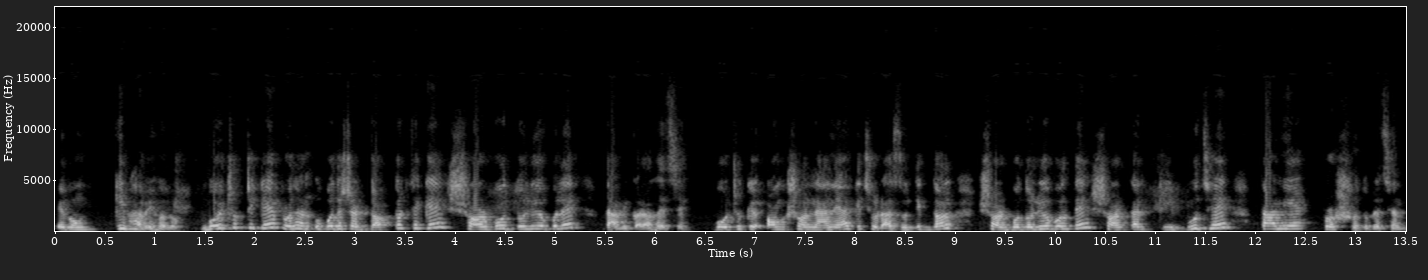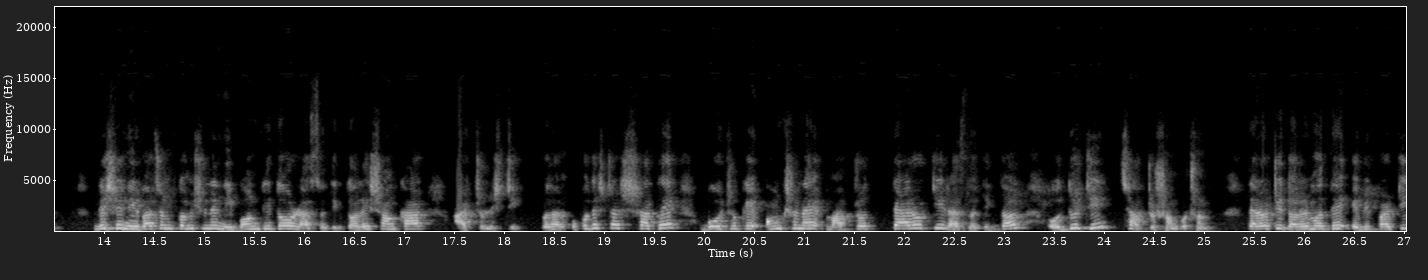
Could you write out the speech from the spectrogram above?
এবং কীভাবে হলো? বৈঠকটিকে প্রধান উপদেষ্টার দপ্তর থেকে সর্বদলীয় বলে দাবি করা হয়েছে। বৈঠকে অংশ না নেয়া কিছু রাজনৈতিক দল সর্বদলীয় বলতে সরকার কি বুঝে তা নিয়ে প্রশ্ন তুলেছেন। দেশে নির্বাচন কমিশনে নিবন্ধিত রাজনৈতিক দলের সংখ্যা আটচল্লিশটি। প্রধান উপদেষ্টার সাথে বৈঠকে অংশ নেয় মাত্র তেরোটি রাজনৈতিক দল ও দুটি ছাত্র সংগঠন। তেরোটি দলের মধ্যে এবি পার্টি,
